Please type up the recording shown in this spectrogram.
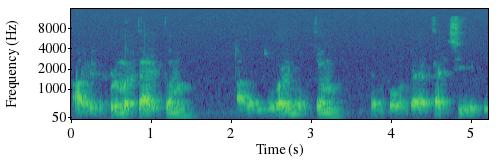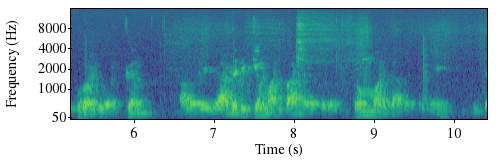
அவரின் குடும்பத்தாருக்கும் அவரின் உறவினருக்கும் போன்ற கட்சி உறவுகளுக்கும் அவரை ஆதரிக்கும் அன்பானவர்களுக்கும் அனுதாபத்தினை இந்த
